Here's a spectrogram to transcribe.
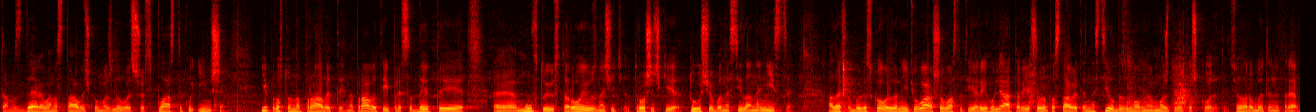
там з дерева наставочку, можливо, щось з пластику інше. І просто направити, направити і присадити е, муфтою старою, значить, трошечки ту, щоб вона сіла на місце. Але ж обов'язково зверніть увагу, що у вас тут є регулятор. Якщо ви поставите на стіл, безумовно, ви можете його пошкодити. Цього робити не треба.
